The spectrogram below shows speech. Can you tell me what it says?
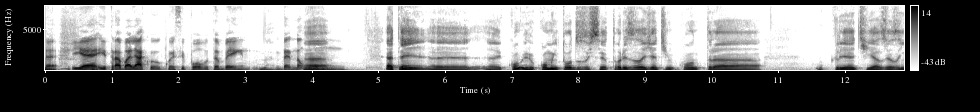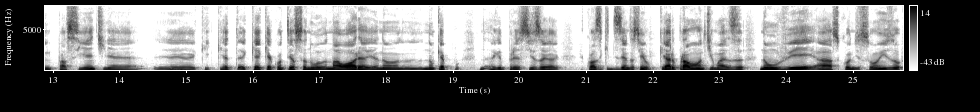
é, e, é, e trabalhar com, com esse povo também é. não... É. É, tem. É, é, como, como, em todos os setores, a gente encontra o cliente às vezes impaciente, né, é, que quer, quer que aconteça no, na hora, não, não quer, precisa quase que dizendo assim, eu quero para ontem, mas não vê as condições, o,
